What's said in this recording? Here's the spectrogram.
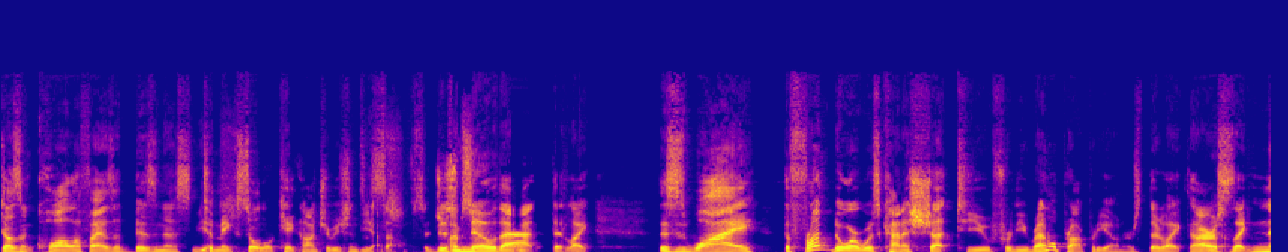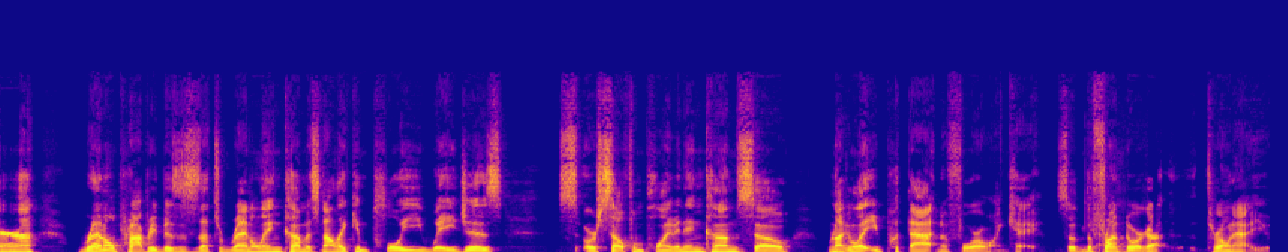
doesn't qualify as a business Yes. to make solo K contributions Yes. itself. So just I'm know that that like this is why the front door was kind of shut to you for the rental property owners. They're like the IRS is like, nah, rental property businesses that's rental income. It's not like employee wages or self employment income. So we're not going to let you put that in a 401k. So the Yeah. front door got thrown at you.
